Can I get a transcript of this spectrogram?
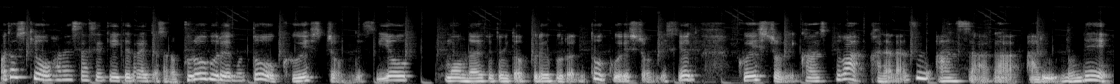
私今日お話しさせていただいたそのプロブレムとクエスチョンですよ。問題と解いたプロブレムとクエスチョンですよ。クエスチョンに関しては必ずアンサーがあるので、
